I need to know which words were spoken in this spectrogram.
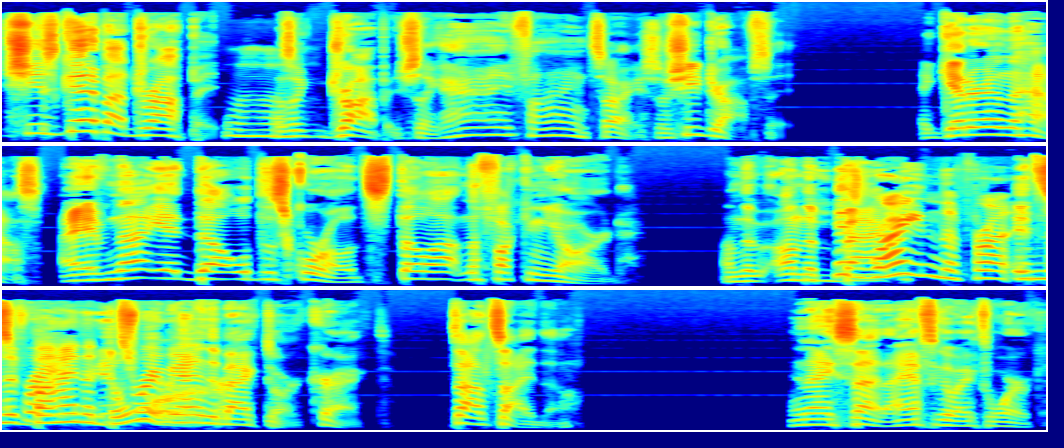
she's good about drop it. I was Mhm. like, drop it. She's like, all right, fine, sorry. So she drops it. I get her in the house. I have not yet dealt with the squirrel. It's still out in the fucking yard. On the on the It's back right in the front, in it's the right, behind the door. It's right behind the back door, correct. It's outside though. And I said, I have to go back to work.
